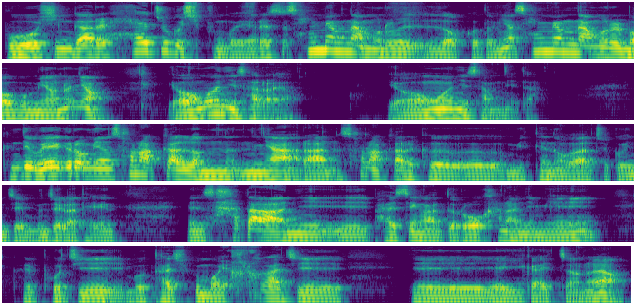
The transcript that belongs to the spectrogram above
무엇인가를 해주고 싶은 거예요. 그래서 생명나무를 넣었거든요. 생명나무를 먹으면은요 영원히 살아요. 영원히 삽니다. 근데 왜 그러면 선악과를 넘느냐라는 선악과를 그 밑에 넣어가지고 이제 문제가 된 사단이 발생하도록 하나님이 보지 못하시고 뭐 여러 가지 얘기가 있잖아요.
